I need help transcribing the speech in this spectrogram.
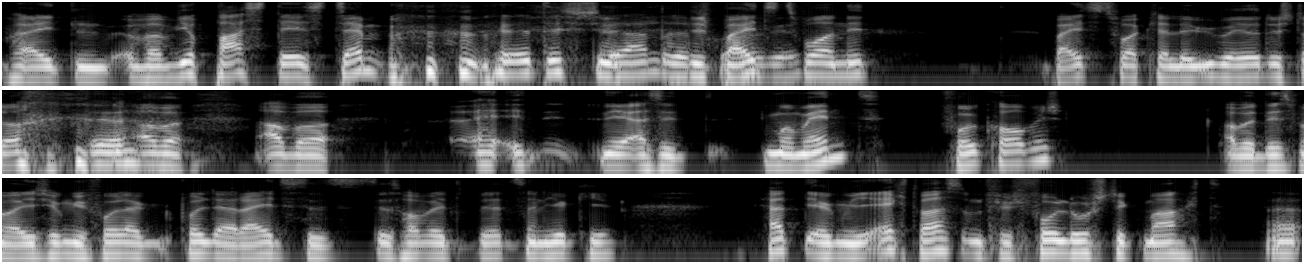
vereiteln. Aber wie passt das zusammen? ja das ist die andere Ich Frage. beiz zwar nicht, beiz zwar kleine überirdisch da, Ja. aber, aber, äh, nee, also im Moment voll komisch, aber das war ist irgendwie voll, der- voll der Reiz, das, das habe ich jetzt- jetzt noch nie gehört. Hat irgendwie echt was und viel voll lustig gemacht. Ja.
